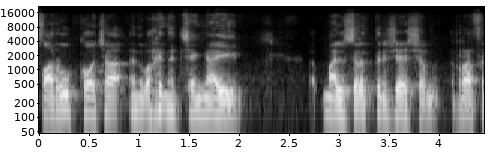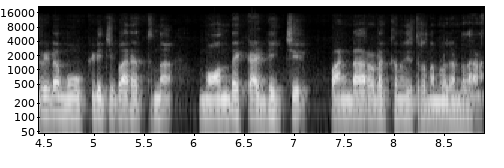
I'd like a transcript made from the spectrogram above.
ഫറൂഖ് കോച്ച എന്ന് പറയുന്ന ചെങ്ങായി മത്സരത്തിന് ശേഷം റഫറിയുടെ മൂക്കിടിച്ച് പരത്തുന്ന മോന്തയ്ക്ക് അടിച്ച് പണ്ടാറടക്കുന്ന ചിത്രം നമ്മൾ കണ്ടതാണ്.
